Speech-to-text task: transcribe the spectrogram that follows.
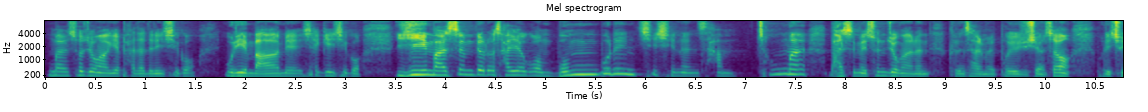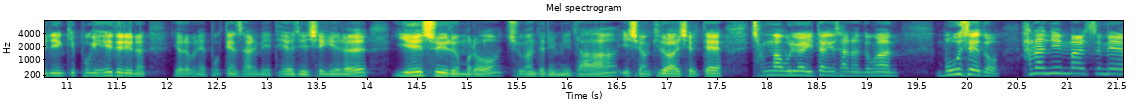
정말 소중하게 받아들이시고 우리의 마음에 새기시고 이 말씀대로 살려고 몸부림치시는 삶 정말 말씀에 순종하는 그런 삶을 보여주셔서 우리 주님 기쁘게 해드리는 여러분의 복된 삶이 되어지시기를 예수 이름으로 축원드립니다. 이 시간 기도하실 때 정말 우리가 이 땅에 사는 동안 모세도 하나님 말씀에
